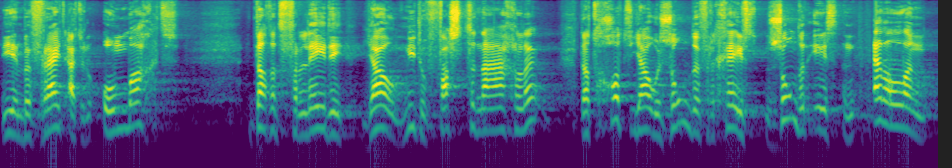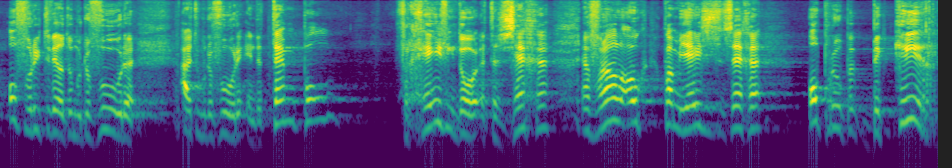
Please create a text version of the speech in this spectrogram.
Die hen bevrijdt uit hun onmacht. Dat het verleden jou niet hoeft vast te nagelen. Dat God jouw zonde vergeeft zonder eerst een ellenlang offerritueel te moeten voeren, uit te moeten voeren in de tempel. Vergeving door het te zeggen. En vooral ook kwam Jezus zeggen, oproepen, bekeer.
